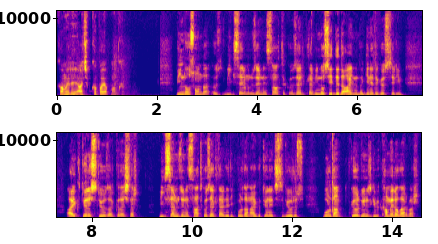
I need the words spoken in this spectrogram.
kamerayı açıp kapa yapmak. Windows 10'da öz- bilgisayarımın üzerine sağ tık özellikler. Windows 7'de de aynı da yine de göstereyim. Aygıt yöneticisi diyoruz arkadaşlar. Bilgisayarın üzerine sağ tık özellikler dedik. Buradan aygıt yöneticisi diyoruz. Buradan gördüğünüz gibi kameralar var.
